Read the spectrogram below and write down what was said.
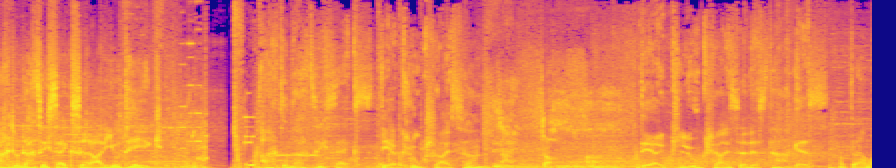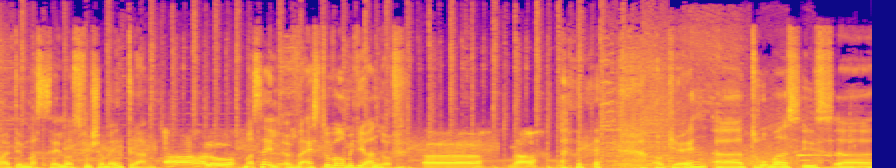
886 Radiothek. 88,6. Der Klugscheißer? Nein, doch. Der Klugscheißer des Tages. Und da haben wir heute den Marcel aus Fischerment dran. Ah, hallo. Marcel, weißt du, warum ich dich anrufe? Äh, na? Okay, äh, Thomas ist äh,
